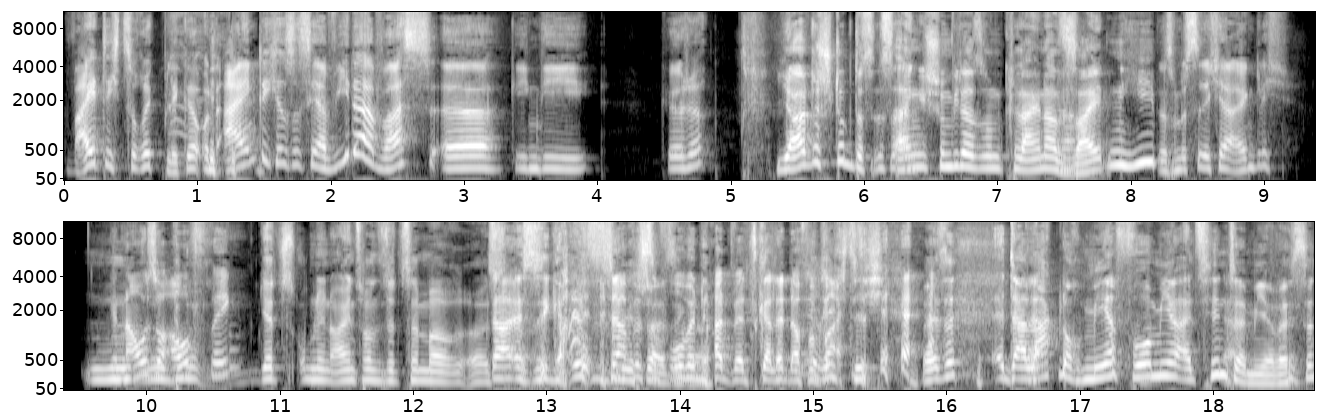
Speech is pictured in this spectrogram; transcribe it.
weit ich zurückblicke. Und eigentlich ist es ja wieder was äh, gegen die Kirche. Ja, das stimmt, das ist Ähm, eigentlich schon wieder so ein kleiner ja. Seitenhieb. Das müsste dich ja eigentlich genauso Du- aufregen? Jetzt um den 21. Dezember. äh, Da ist egal. da mir bist du froh, wenn der. Adventskalender vorbei ist. Richtig. weißt du, äh, da lag noch mehr vor mir als hinter mir, weißt du?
